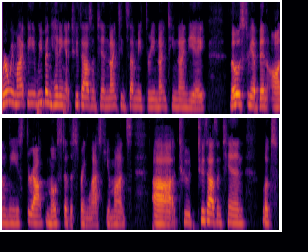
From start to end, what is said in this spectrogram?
where we might be, we've been hitting at 2010, 1973, 1998. Those three have been on these throughout most of the spring last few months. Uh, to 2010 looks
